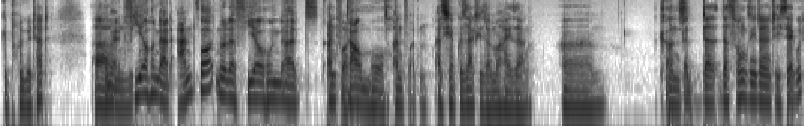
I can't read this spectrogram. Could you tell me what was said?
geprügelt hat. Ähm, 400 Antworten oder 400 Antworten. Daumen hoch? Antworten. Also ich habe gesagt, die soll mal Hi sagen. Ähm, Krass. Und da, das funktioniert dann natürlich sehr gut.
